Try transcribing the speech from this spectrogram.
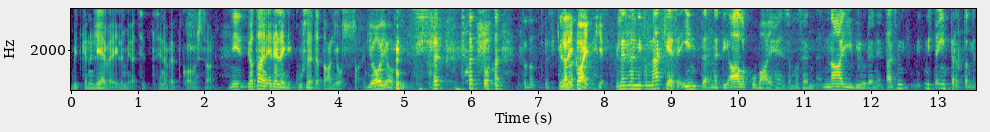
mitkä ne lieveilmiöt sitten siinä Web3 on. Niin, Jotain edelleenkin kusetetaan jossain. Joo, joo. siis, to, to, to, siis kyllä, Eli kaikkia. Kyllä siinä niin näkee se internetin alkuvaiheen semmoisen naiviuden, tai siis mistä internet on,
